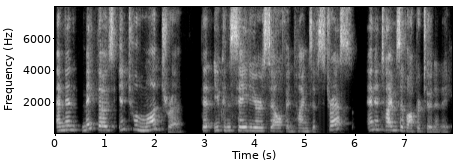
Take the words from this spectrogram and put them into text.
And then make those into a mantra that you can say to yourself in times of stress and in times of opportunity.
